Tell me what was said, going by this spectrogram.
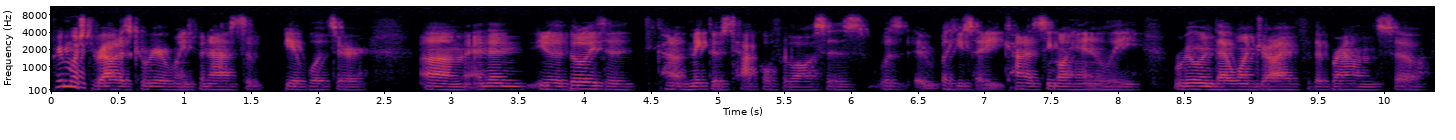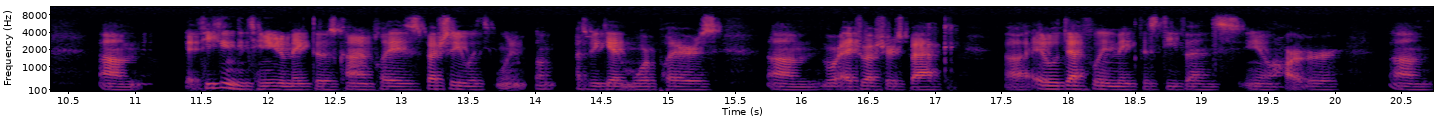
pretty much throughout his career when he's been asked to be a blitzer. Um, and then you know the ability to kind of make those tackle for losses was like you said he kind of single-handedly ruined that one drive for the Browns. So um, if he can continue to make those kind of plays, especially with when, um, as we get more players, um, more edge rushers back, uh, it will definitely make this defense, you know, harder um,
